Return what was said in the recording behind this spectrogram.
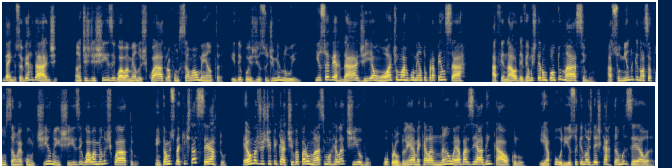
Bem, isso é verdade. Antes de x igual a menos 4, a função aumenta, e depois disso diminui. Isso é verdade e é um ótimo argumento para pensar. Afinal, devemos ter um ponto máximo, assumindo que nossa função é contínua em x igual a menos 4. Então, isso daqui está certo. É uma justificativa para um máximo relativo. O problema é que ela não é baseada em cálculo, e é por isso que nós descartamos ela.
